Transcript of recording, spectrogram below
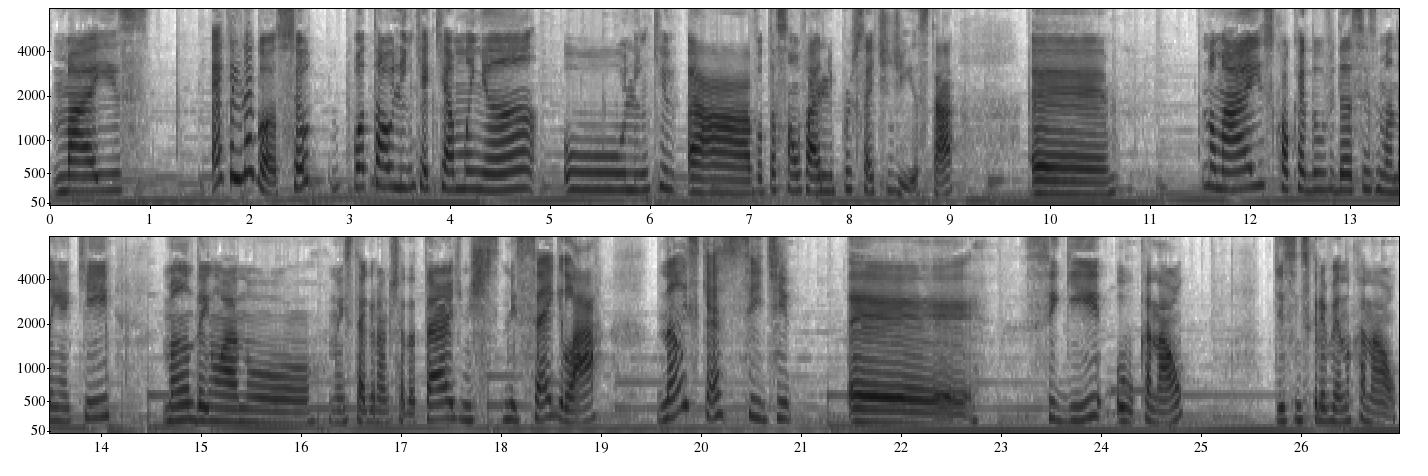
mas é aquele negócio. Se eu botar o link aqui amanhã, o link, a votação vale por sete dias, tá? É... No mais, qualquer dúvida, vocês mandem aqui. Mandem lá no, no Instagram do Chá da Tarde. Me, me segue lá. Não esquece de. É seguir o canal, de se inscrever no canal.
